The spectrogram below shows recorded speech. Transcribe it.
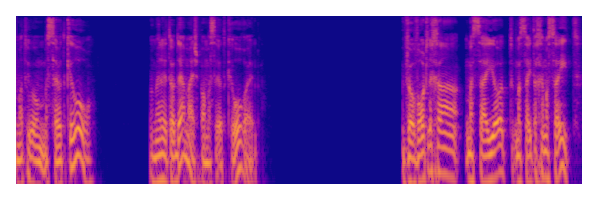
אמרתי לו, משאיות קירור. הוא אומר לי, אתה יודע מה יש במשאיות קירור האלו? ועוברות לך משאיות, משאית אחרי משאית.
